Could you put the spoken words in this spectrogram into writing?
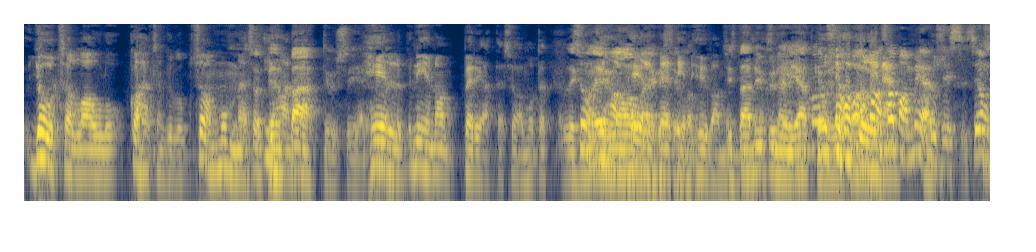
Joutsen laulu 80-luvulta, se on mun Se mielestä on ihan ihan päättyä siihen. hel, niin on periaatteessa joo, mutta Eikö se on ihan helvetin hyvä. mun Siis tää nykyinen jätkä on ihan Mä oon Suhollinen. samaa mieltä. Siis, se on,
